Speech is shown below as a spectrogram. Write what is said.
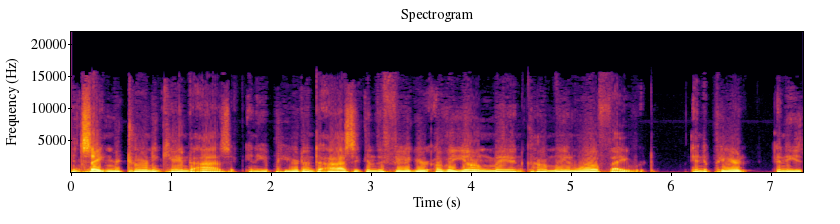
And Satan returned and came to Isaac, and he appeared unto Isaac in the figure of a young man, comely and well favored, and appeared and he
